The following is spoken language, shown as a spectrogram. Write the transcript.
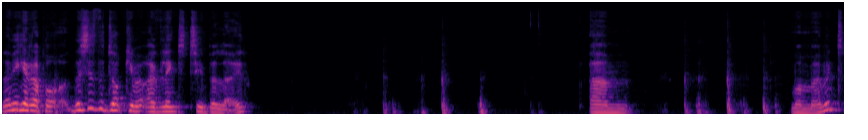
let me get it up. This is the document I've linked to below. Um, one moment.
